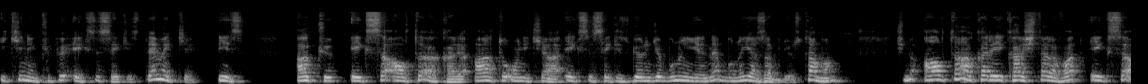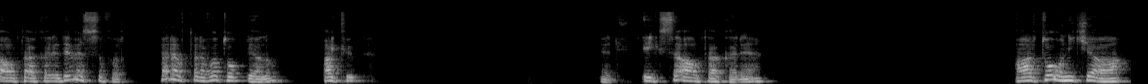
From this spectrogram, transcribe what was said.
2'nin küpü eksi 8. Demek ki biz a küp eksi 6a kare artı 12a eksi 8 görünce bunun yerine bunu yazabiliyoruz. Tamam. Şimdi 6a kareyi karşı tarafa at. Eksi 6a karede ve 0. Taraf tarafa toplayalım. a küp evet, eksi 6a kare artı 12a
